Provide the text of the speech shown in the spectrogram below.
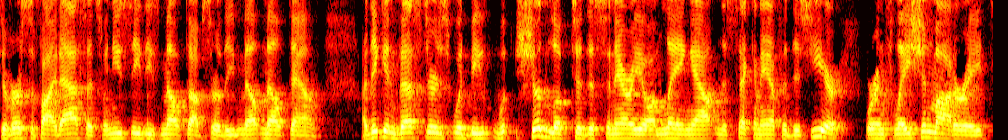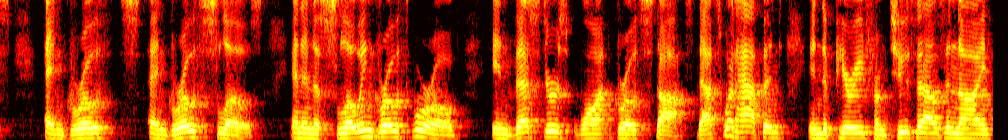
diversified assets when you see these melt ups or the melt meltdowns. I think investors would be should look to the scenario I'm laying out in the second half of this year, where inflation moderates and growth and growth slows. And in a slowing growth world, investors want growth stocks. That's what happened in the period from 2009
